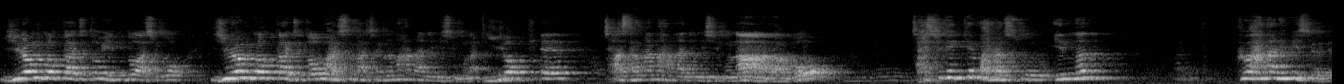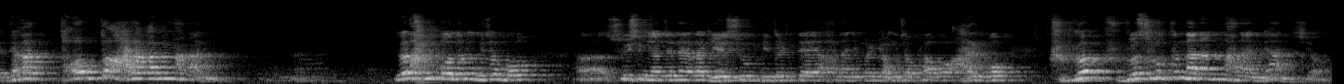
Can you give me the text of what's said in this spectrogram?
이런 것까지도 인도하시고 이런 것까지도 말씀하시는 하나님이시구나. 이렇게 자상한 하나님이시구나 라고 자신 있게 말할 수 있는 그 하나님이 있어야 돼. 내가 더욱더 알아가는 하나님. 이건 한 번으로 그저 뭐 어, 수십 년 전에 내가 예수 믿을 때 하나님을 영접하고 알고 그것 그것으로 끝나는 하나님이 아니죠.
